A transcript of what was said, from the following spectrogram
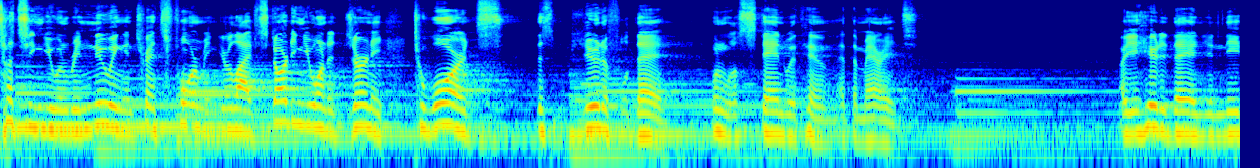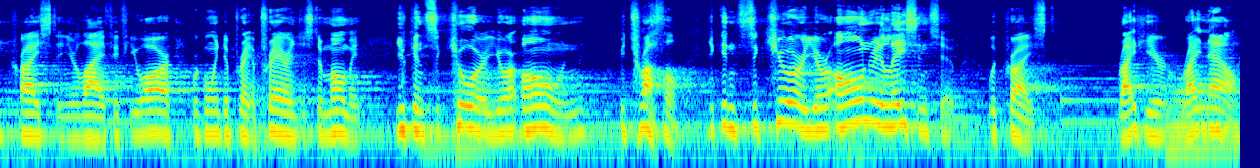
touching you and renewing and transforming your life, starting you on a journey towards this beautiful day when we'll stand with Him at the marriage. Are you here today and you need Christ in your life? If you are, we're going to pray a prayer in just a moment. You can secure your own betrothal, you can secure your own relationship with Christ right here, right now.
